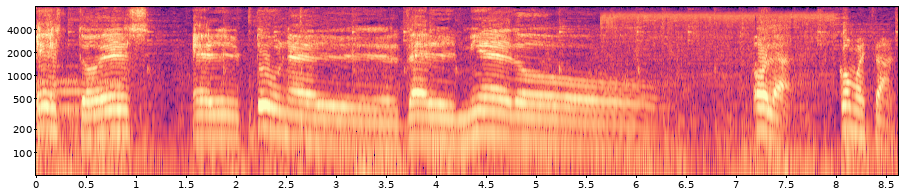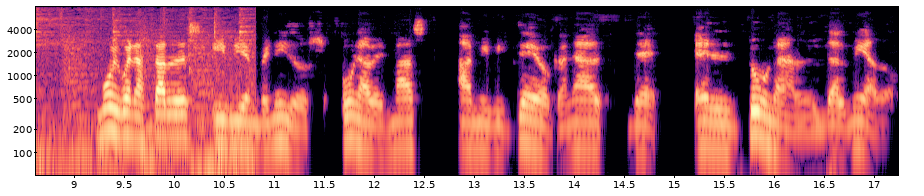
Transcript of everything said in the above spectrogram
Esto es el túnel del miedo. Hola, ¿cómo están? Muy buenas tardes y bienvenidos una vez más a mi video canal de El túnel del miedo.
